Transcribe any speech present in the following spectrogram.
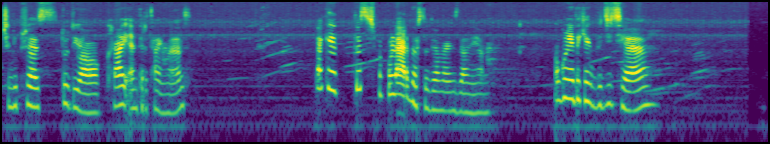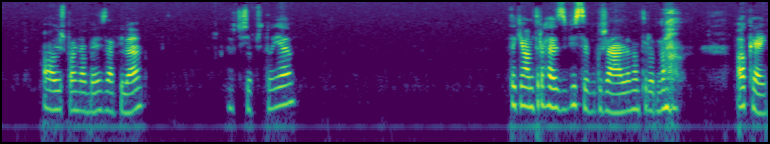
czyli przez studio Cry Entertainment. Takie dosyć popularne studio moim zdaniem. Ogólnie tak jak widzicie... O, już powinno być za chwilę. Jeszcze się wczytuję. Takie mam trochę zwisy w grze, ale no trudno. Okej.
